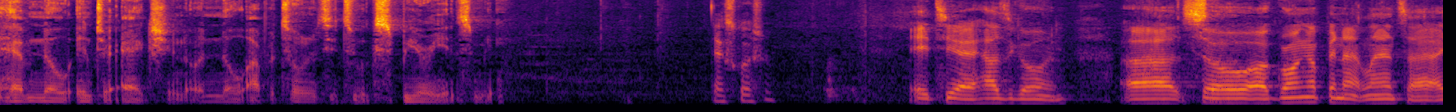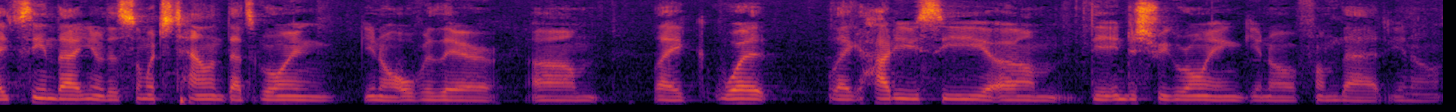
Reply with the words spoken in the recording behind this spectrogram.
have no interaction or no opportunity to experience me? Next question. Hey T.I., how's it going? Uh, so uh, growing up in Atlanta, I've seen that you know there's so much talent that's growing you know over there. Um, like what like how do you see um, the industry growing? You know, from that, you know,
